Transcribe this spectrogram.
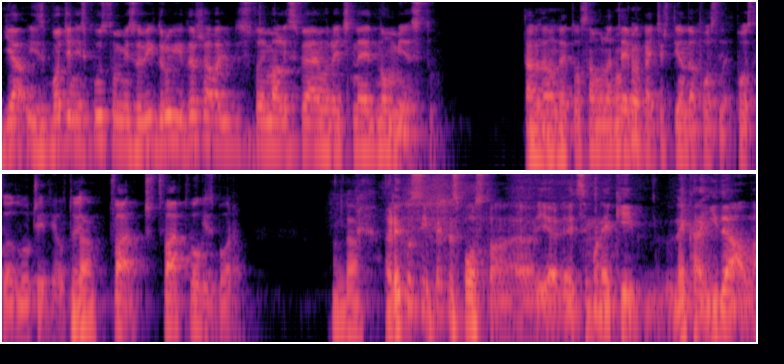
ja, izvođen iskustvom iz ovih drugih država, ljudi su to imali sve, ajmo reći, na jednom mjestu. Tako da onda je to samo na tebi Ok. kaj ćeš ti onda posle, posle odlučiti, jel? To je Da. stvar, stvar tvog izbora. Da. Rekao si 15%, eh, jer recimo neki, neka idealna,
